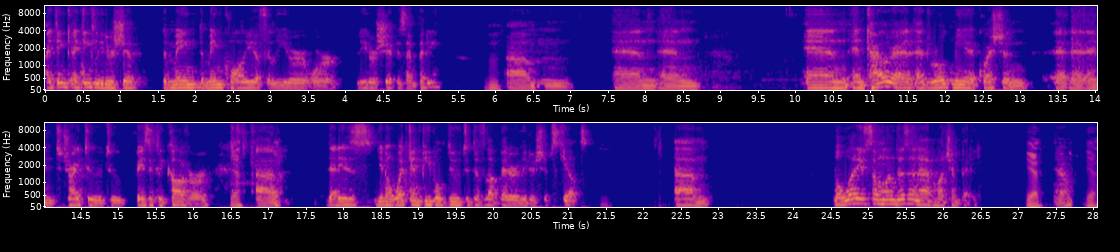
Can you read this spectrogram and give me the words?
i think i think leadership the main the main quality of a leader or leadership is empathy mm. um, and and and and Kyler had, had wrote me a question and, and to try to to basically cover yeah. Um, that is you know what can people do to develop better leadership skills mm um, well, what if someone doesn't have much empathy? Yeah. You know? Yeah.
